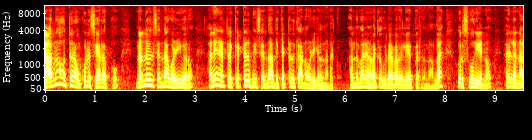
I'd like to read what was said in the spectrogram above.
யாருனா ஒருத்தர் அவன் கூட சேரப்போ நல்லவில் சேர்ந்தால் வழி வரும். அதே நேரத்தில் கெட்டது போய் சேர்ந்தால் அந்த கெட்டதுக்கான வழிகள் நடக்கும். அந்த மாதிரி நடக்கக்கூடிய அளவில் ஏற்படுறதுனால ஒரு சூரியனோ இல்லைன்னா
